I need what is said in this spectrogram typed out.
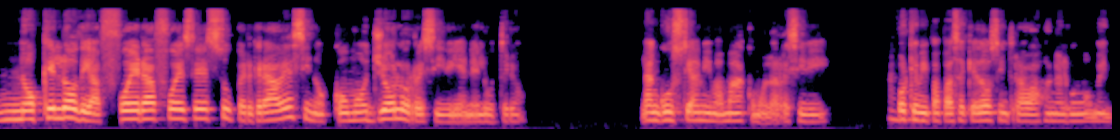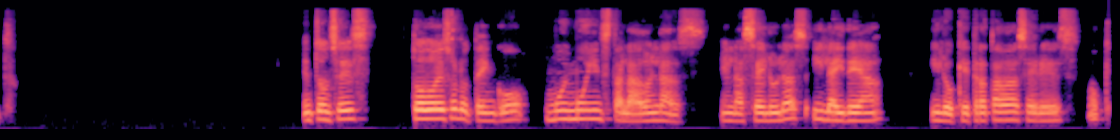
no que lo de afuera fuese súper grave, sino cómo yo lo recibí en el útero. La angustia de mi mamá, cómo la recibí, porque mi papá se quedó sin trabajo en algún momento. Entonces, todo eso lo tengo muy, muy instalado en las, en las células y la idea y lo que he tratado de hacer es, ok,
